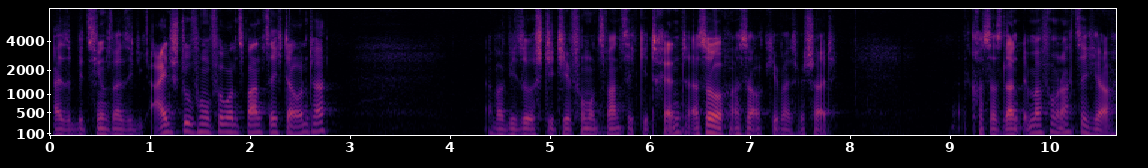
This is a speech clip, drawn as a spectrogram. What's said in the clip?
also beziehungsweise die Einstufung 25 darunter. Aber wieso steht hier 25 getrennt? Achso, also okay, weiß Bescheid. Kostet das Land immer 85? Ja.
